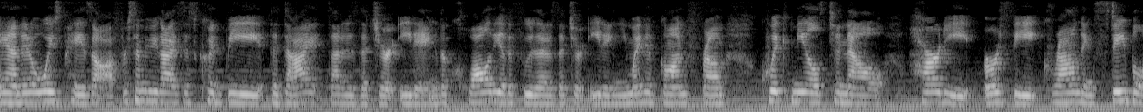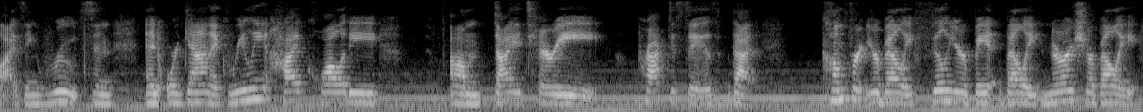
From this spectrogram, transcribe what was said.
and it always pays off. For some of you guys, this could be the diet that is that you're eating, the quality of the food that is that you're eating. You might have gone from quick meals to now hearty, earthy, grounding, stabilizing roots and, and organic, really high quality um, dietary practices that comfort your belly, fill your belly, nourish your belly.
